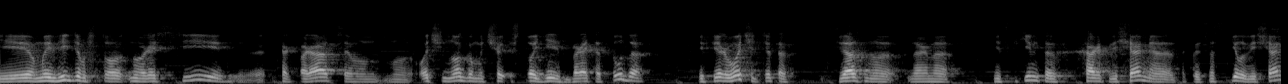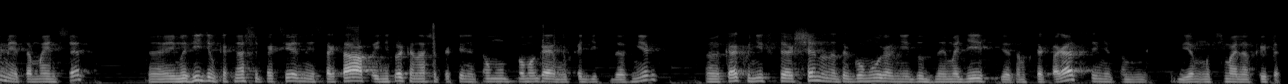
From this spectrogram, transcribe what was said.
И мы видим, что ну, России, э, корпорациям, ну, очень много мы что, есть брать оттуда. И в первую очередь это связано, наверное, не с какими-то hard вещами, а такой soft skill вещами, это mindset. Э, и мы видим, как наши портфельные стартапы, и не только наши портфельные, кому помогаем выходить туда в мир, э, как у них совершенно на другом уровне идут взаимодействия там, с корпорациями, там, где максимально открыто.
